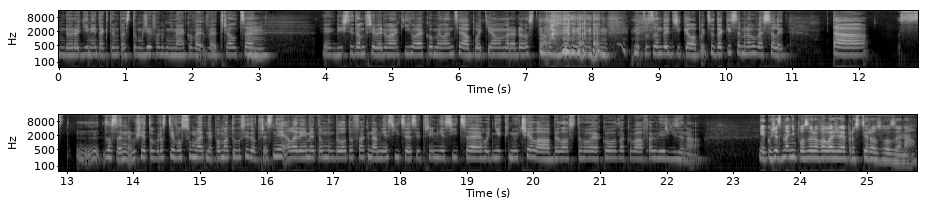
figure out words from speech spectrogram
do rodiny, tak ten pes to může fakt vnímat jako ve, ve třelce. Hmm jak když si tam přivedu nějakýho jako milence a pojď, já mám radost. A to, co jsem teď říkala, pojď se taky se mnou veselit. Ta zase už je to prostě 8 let, nepamatuju si to přesně, ale dejme tomu, bylo to fakt na měsíce, asi tři měsíce, hodně kňučela, byla z toho jako taková fakt vyřízená. Jakože jsi na ní pozorovala, že je prostě rozhozená.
